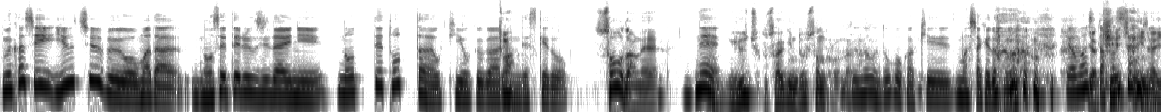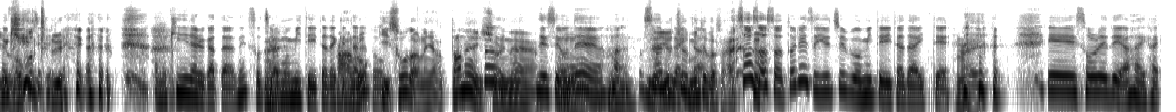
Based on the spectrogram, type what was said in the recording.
昔 YouTube をまだ載せてる時代に乗って撮った記憶があるんですけどそうだね。ね。YouTube 最近どうしたんだろうね。どこか消えましたけど。山下消えちゃいないよ。残ってる。あの気になる方はねそちらも見ていただけたあらと、ロッキーそうだね。やったね一緒にね、ですよね。はうん。YouTube 見てください。そうそうそう。とりあえず YouTube を見ていただいて。はい。えーそれで、はいはい。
